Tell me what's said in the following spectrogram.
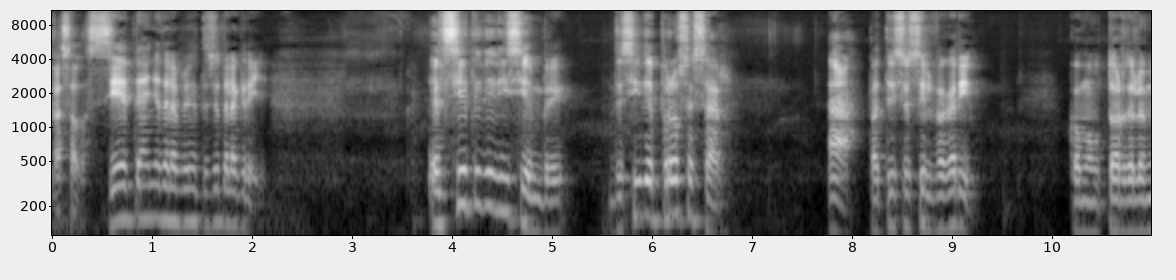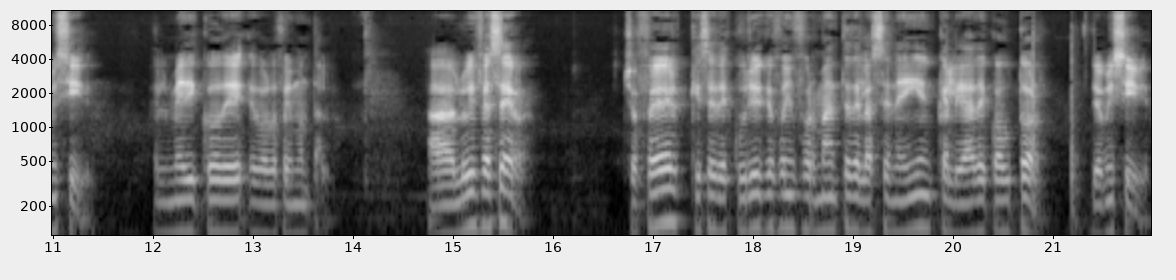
pasado siete años de la presentación de la querella. El 7 de diciembre decide procesar a Patricio Silva Garín como autor del homicidio, el médico de Eduardo Fay Montalvo. A Luis Becerra, chofer que se descubrió que fue informante de la CNI en calidad de coautor de homicidio.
